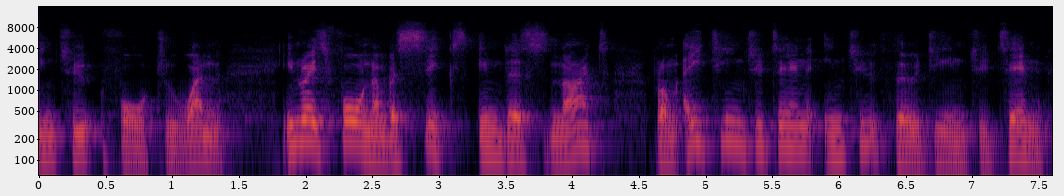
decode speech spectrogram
into 4 to 1. In race four, number six, In This Night from 18 to 10 into 13 to 10.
